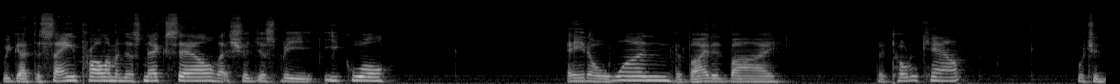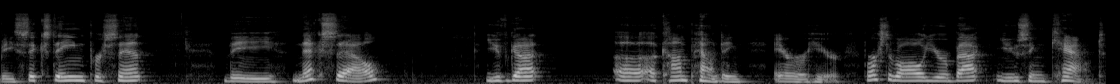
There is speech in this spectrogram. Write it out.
We've got the same problem in this next cell. That should just be equal 801 divided by the total count, which would be 16%. The next cell, you've got a, a compounding error here. First of all, you're back using count.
